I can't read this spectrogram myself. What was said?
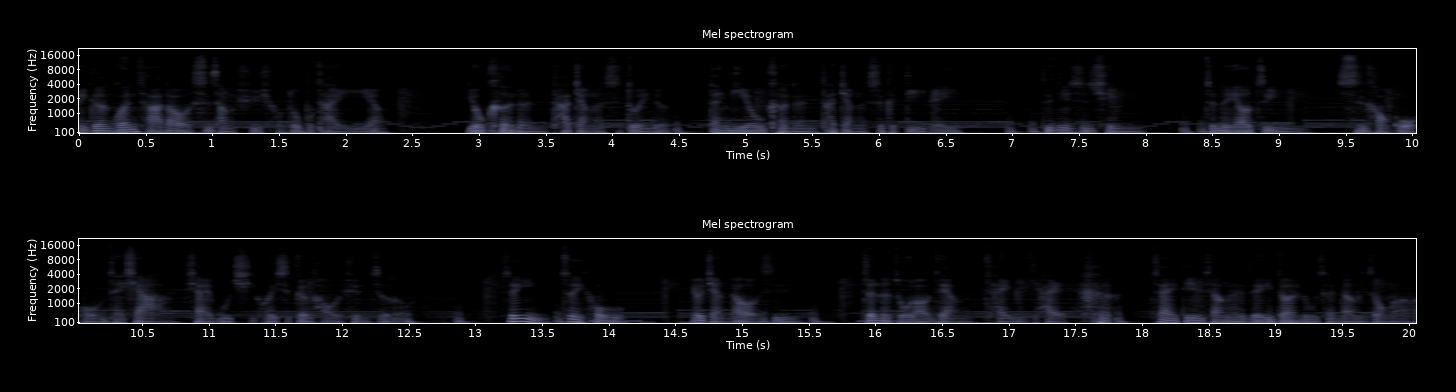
每个人观察到的市场需求都不太一样，有可能他讲的是对的，但也有可能他讲的是个地雷。这件事情真的要自己思考过后再下下一步棋会是更好的选择哦。所以最后要讲到的是，真的做到这样才厉害。在电商的这一段路程当中啊，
